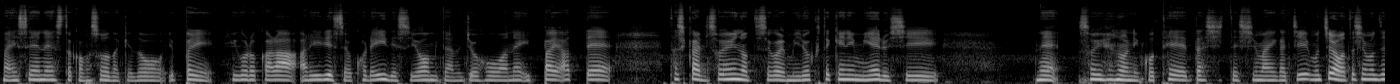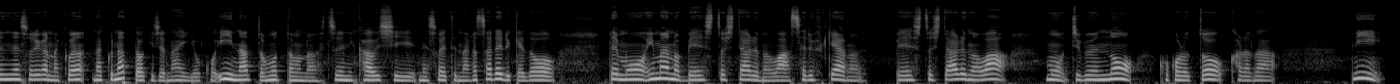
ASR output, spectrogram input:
まあ、SNS とかもそうだけどやっぱり日頃からあれいいですよこれいいですよみたいな情報はねいっぱいあって確かにそういうのってすごい魅力的に見えるしねそういうのにこう手出してしまいがち。もちろん私も全然それがなくなくなったわけじゃないよ。こういいなと思ったものは普通に買うし、ね、そうやって流されるけどでも今のベースとしてあるのはセルフケアのベースとしてあるのはもう自分の心と体に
